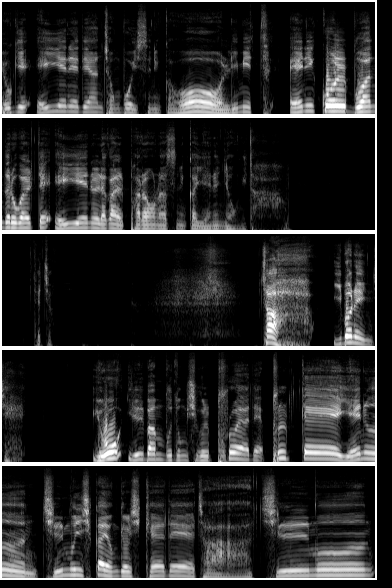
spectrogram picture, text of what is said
여기 an에 대한 정보 있으니까 오 리미트 n 이꼴 무한대로 갈 때 an을 내가 알파라고 놨으니까 얘는 0이다. 됐죠? 자 이번에 이제 요 일반 부등식을 풀어야 돼. 풀 때 얘는 질문식과 연결시켜야 돼. 자 질문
